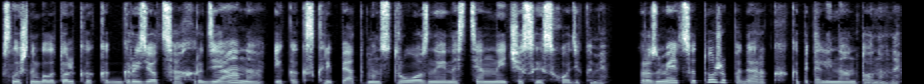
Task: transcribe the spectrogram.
Слышно было только, как грызет сахар Диана и как скрипят монструозные настенные часы с ходиками. Разумеется, тоже подарок Капиталины Антоновны.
